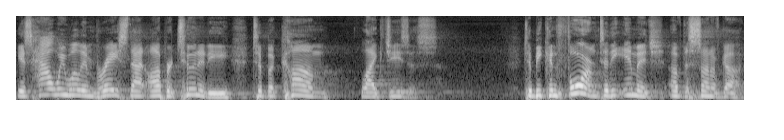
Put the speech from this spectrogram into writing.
is how we will embrace that opportunity to become like Jesus to be conformed to the image of the Son of God,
